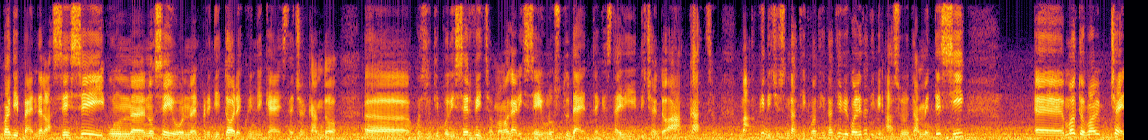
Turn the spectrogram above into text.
qua dipende, allora, se sei un, non sei un imprenditore quindi che stai cercando uh, questo tipo di servizio, ma magari sei uno studente che stai dicendo ah cazzo, ma quindi ci sono dati quantitativi e qualitativi? Assolutamente sì, eh, molto cioè,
